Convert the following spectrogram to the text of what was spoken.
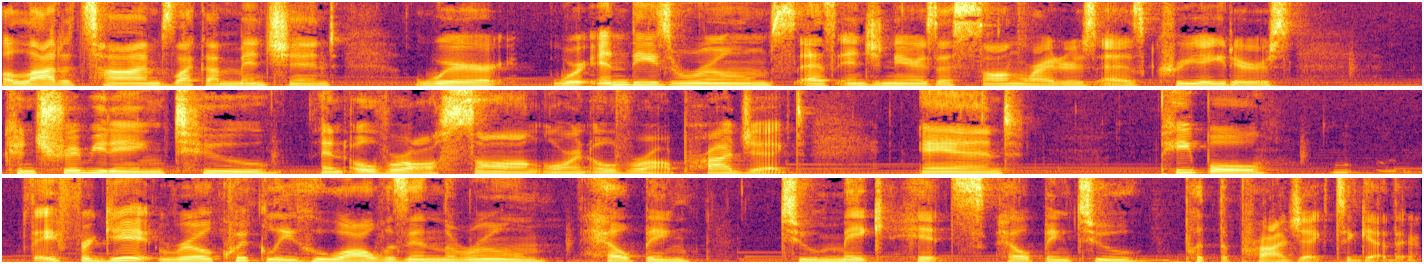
a lot of times, like I mentioned, we're we're in these rooms as engineers, as songwriters, as creators, contributing to an overall song or an overall project. And people they forget real quickly who all was in the room helping to make hits, helping to put the project together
